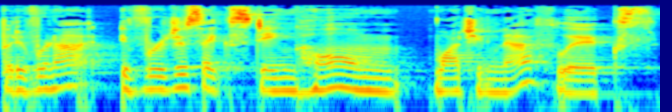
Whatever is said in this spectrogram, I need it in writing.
But if we're not, if we're just like staying home watching Netflix,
